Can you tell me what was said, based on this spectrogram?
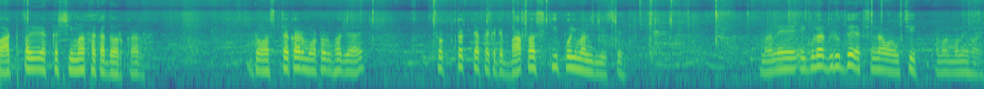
বাটপাড়ির একটা সীমা থাকা দরকার। দশ টাকার মটর ভাজায় ছোট্ট একটা প্যাকেটে বাতাস কি পরিমাণ দিয়েছে? মানে এগুলার বিরুদ্ধে অ্যাকশন নেওয়া উচিত আমার মনে হয়,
